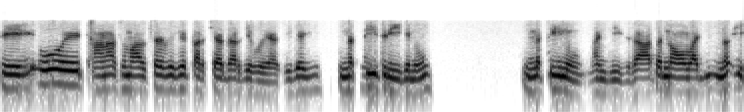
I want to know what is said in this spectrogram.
ਤੇ ਉਹ ਇਹ ਥਾਣਾ ਸਮਾਲਸਰ ਵਿਖੇ ਪਰਚਾ ਦਰਜ ਹੋਇਆ ਸੀਗਾ ਜੀ 29 ਤਰੀਕ ਨੂੰ। 29 ਨੂੰ ਹਾਂਜੀ ਰਾਤ 9 ਵਜੇ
